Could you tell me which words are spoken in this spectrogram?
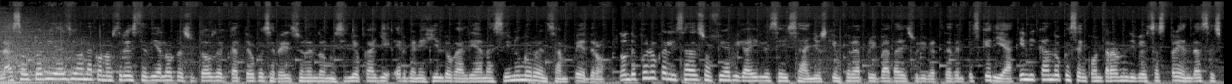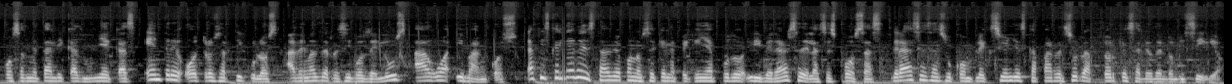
Las autoridades llevan a conocer este día los resultados del cateo que se realizó en el domicilio calle Hermenegildo Galeana sin número en San Pedro, donde fue localizada Sofía Abigail de seis años, quien fuera privada de su libertad en pesquería, indicando que se encontraron diversas prendas, esposas metálicas, muñecas, entre otros artículos, además de recibos de luz, agua y bancos. La Fiscalía del Estado dio a conocer que la pequeña pudo liberarse de las esposas gracias a su complexión y escapar de su raptor que salió del domicilio.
